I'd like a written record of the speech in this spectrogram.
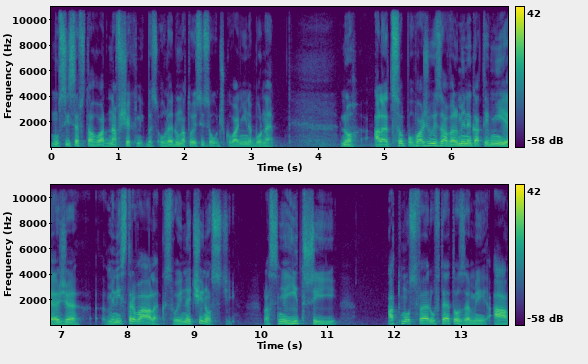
musí se vztahovat na všechny, bez ohledu na to, jestli jsou očkovaní nebo ne. No, ale co považuji za velmi negativní je, že ministr Válek svojí nečinností vlastně jitří atmosféru v této zemi a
